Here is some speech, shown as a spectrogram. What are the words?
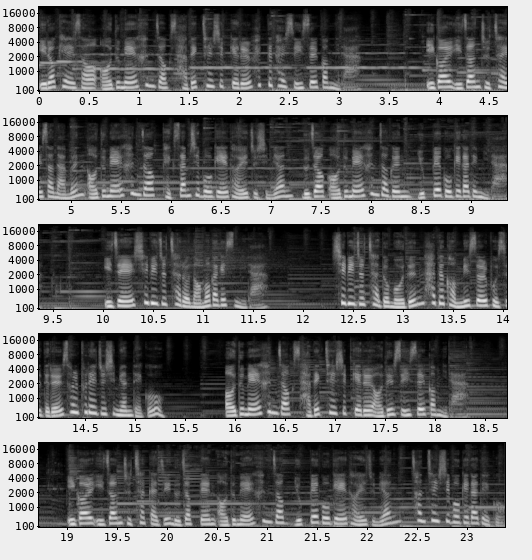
이렇게 해서 어둠의 흔적 470개를 획득할 수 있을 겁니다. 이걸 이전 주차에서 남은 어둠의 흔적 135개에 더해주시면 누적 어둠의 흔적은 605개가 됩니다. 이제 12주차로 넘어가겠습니다. 12주차도 모든 하드 건미솔 보스들을 솔플해 주시면 되고 어둠의 흔적 470개를 얻을 수 있을 겁니다. 이걸 이전 주차까지 누적된 어둠의 흔적 605개에 더해주면 1075개가 되고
